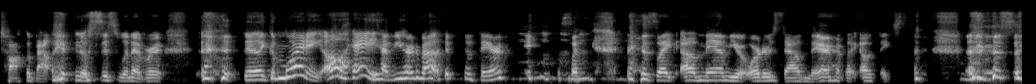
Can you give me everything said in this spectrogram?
talk about hypnosis whenever they're like, Good morning. Oh, hey, have you heard about hypnotherapy? it's like, it's like, oh ma'am, your order's down there. I'm like, oh thanks. so,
